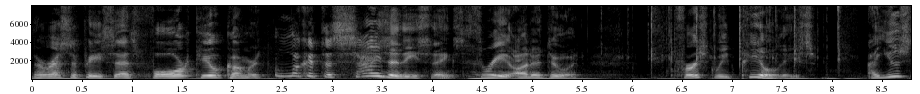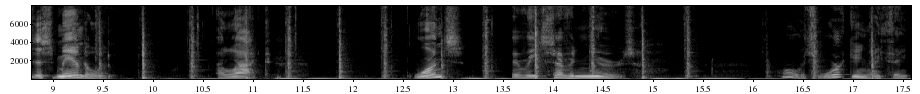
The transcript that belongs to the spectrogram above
The recipe says four cucumbers. Look at the size of these things. Three ought to do it. First, we peel these. I use this mandolin a lot. Once every seven years. Oh, it's working, I think.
